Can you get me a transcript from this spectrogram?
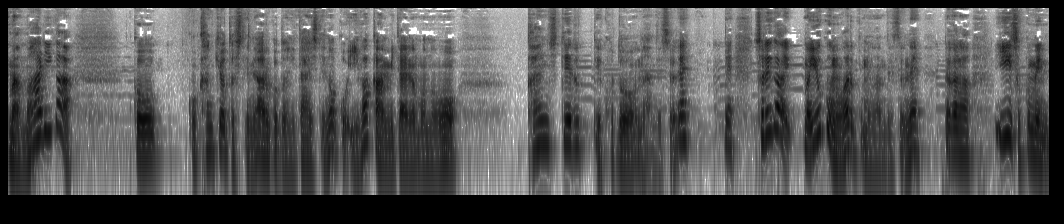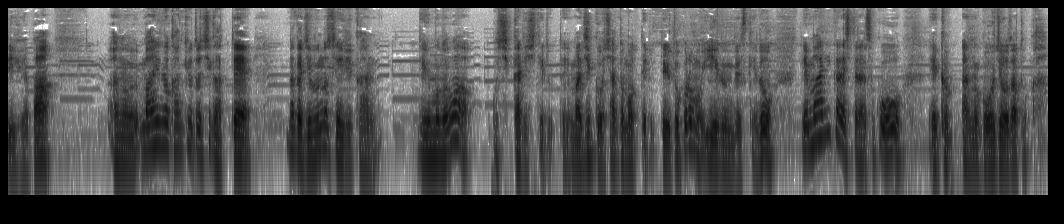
まあ、周りが、こう、こう環境としてね、あることに対してのこう違和感みたいなものを感じてるってことなんですよね。で、それが、まあ、良くも悪くもなんですよね。だから、いい側面で言えば、あの、周りの環境と違って、なんか自分の正義感っていうものは、しっかりしてるという、まあ、軸をちゃんと持ってるっていうところも言えるんですけど、で、周りからしたらそこを、えあの、強情だとか、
